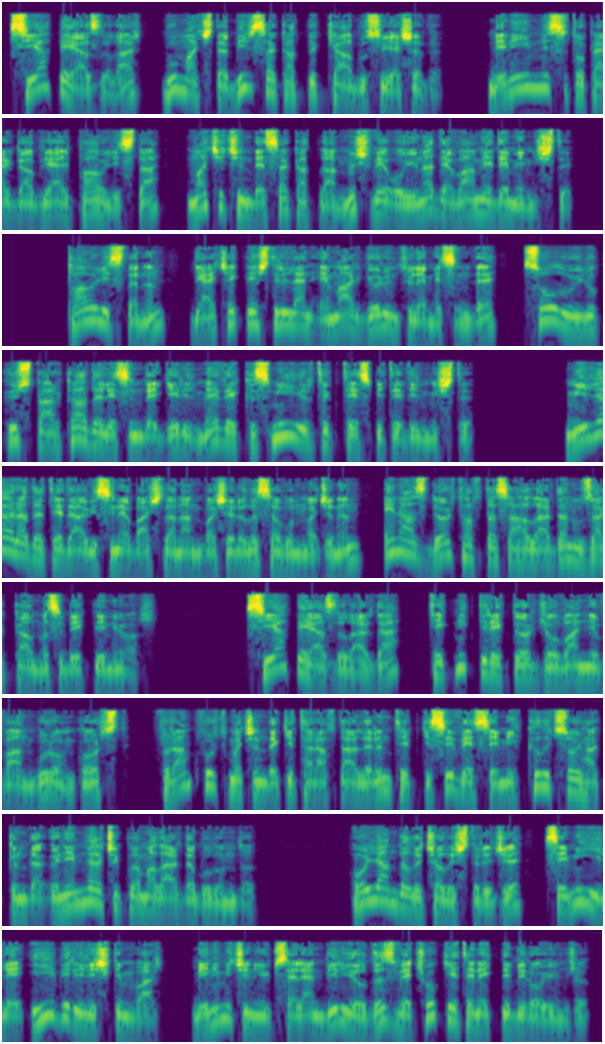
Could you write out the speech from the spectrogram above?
Siyah beyazlılar, bu maçta bir sakatlık kabusu yaşadı. Deneyimli stoper Gabriel Paulista, maç içinde sakatlanmış ve oyuna devam edememişti. Paulista'nın, gerçekleştirilen MR görüntülemesinde, sol uyluk üst arka adalesinde gerilme ve kısmi yırtık tespit edilmişti. Milli arada tedavisine başlanan başarılı savunmacının en az 4 hafta sahalardan uzak kalması bekleniyor. Siyah beyazlılarda teknik direktör Giovanni Van Bronckhorst, Frankfurt maçındaki taraftarların tepkisi ve Semih Kılıçsoy hakkında önemli açıklamalarda bulundu. Hollandalı çalıştırıcı, Semih ile iyi bir ilişkim var, benim için yükselen bir yıldız ve çok yetenekli bir oyuncu.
